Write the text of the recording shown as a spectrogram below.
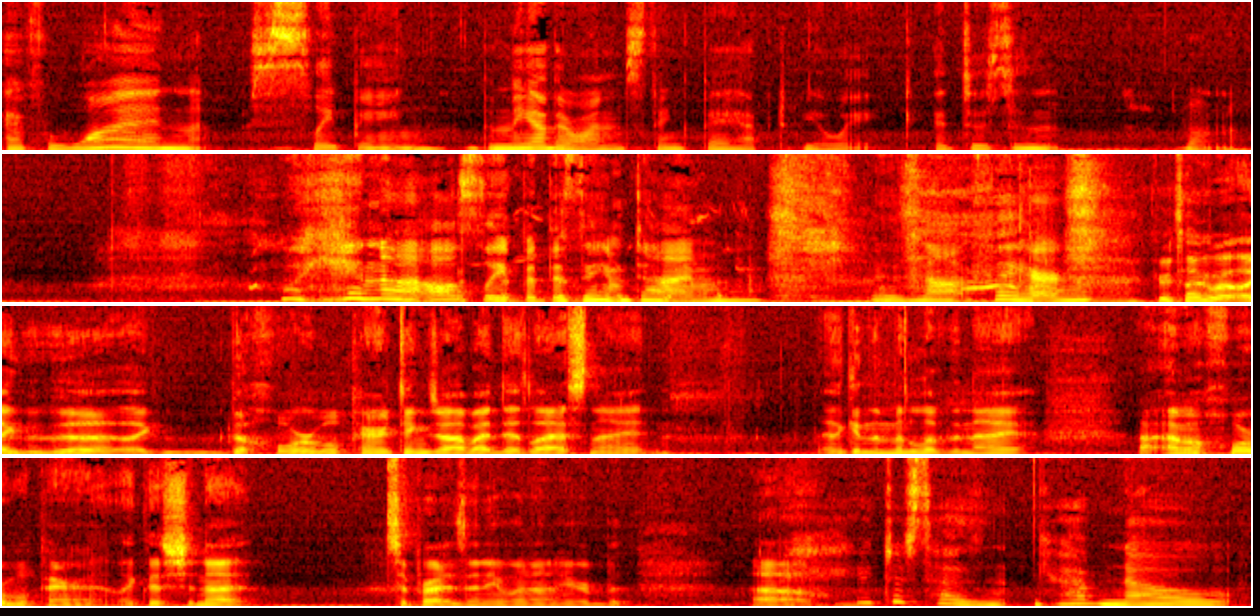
If one sleeping, then the other ones think they have to be awake. It doesn't. I don't know. We cannot all sleep at the same time. It is not fair. Can we talk about like the like the horrible parenting job I did last night? Like in the middle of the night. I'm a horrible parent. Like this should not surprise anyone on here, but um, You just has you have no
